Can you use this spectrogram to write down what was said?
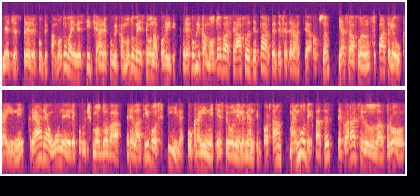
merge spre Republica Moldova, investiția în Republica Moldova este una politică. Republica Moldova se află departe de Federația Rusă, ea se află în spatele Ucrainei, crearea unei Republici Moldova relativ ostile Ucrainei este un element important. Mai mult decât atât, Declarațiile lui Lavrov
